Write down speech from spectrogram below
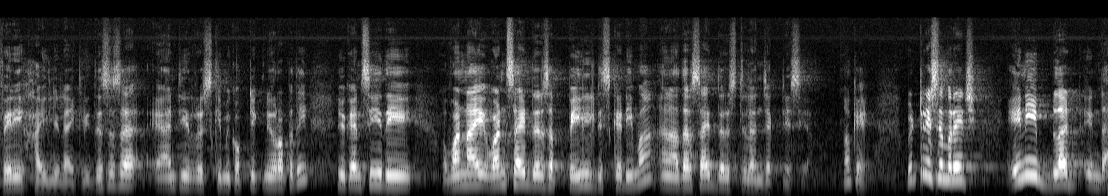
very highly likely. This is an anterior ischemic optic neuropathy. You can see the one eye, one side there is a pale disc edema, and other side there is still telangiectasia. Okay. Vitreous hemorrhage, any blood in the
